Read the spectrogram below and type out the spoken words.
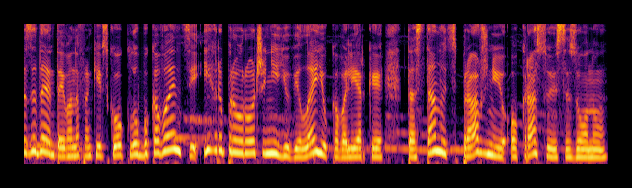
президента Івано-Франківського клубу Кавенці ігри приурочені ювілею кавалєрки та стануть справжньою окрасою сезону.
